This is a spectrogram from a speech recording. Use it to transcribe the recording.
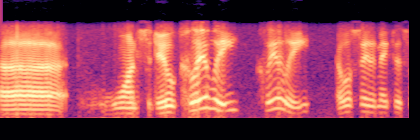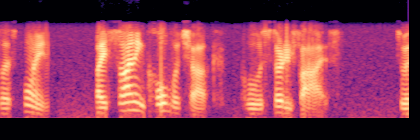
uh, wants to do. Clearly, clearly, I will say to make this last point, by signing Kovalchuk, who was 35, to a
